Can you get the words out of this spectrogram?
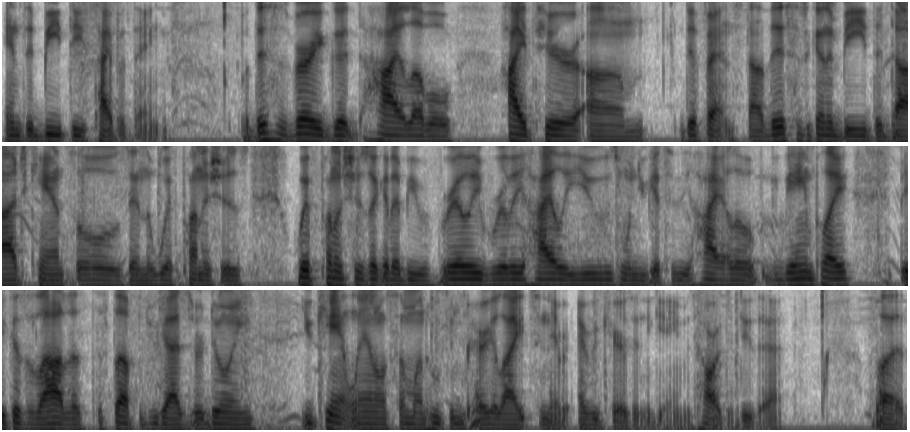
and to beat these type of things. But this is very good high level, high tier um, defense. Now this is going to be the dodge cancels and the whiff punishes. Whiff punishes are going to be really, really highly used when you get to the higher level gameplay because a lot of the, stuff that you guys are doing, you can't land on someone who can parry lights and every, every character in the game. It's hard to do that. But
